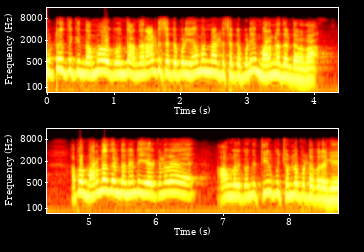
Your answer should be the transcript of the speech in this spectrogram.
குற்றத்துக்கு இந்த அம்மாவுக்கு வந்து அந்த நாட்டு சட்டப்படி ஏமன் நாட்டு சட்டப்படி மரண தண்டனை தான். அப்போ மரண தண்டனைன்னு ஏற்கனவே அவங்களுக்கு வந்து தீர்ப்பு சொல்லப்பட்ட பிறகு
